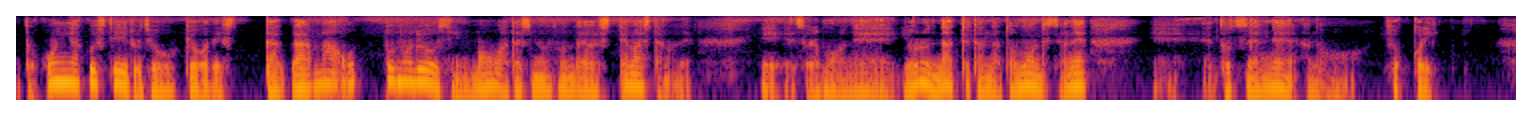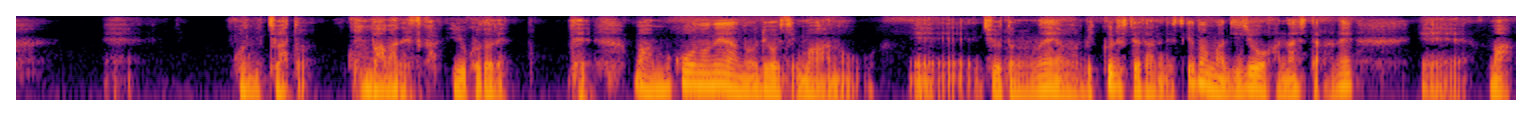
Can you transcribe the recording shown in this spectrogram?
っ、ー、と、婚約している状況でしたが、まあ、夫の両親も私の存在は知ってましたので、えー、それもね、夜になってたんだと思うんですよね。えー、突然ね、あの、ひょっこり、えこんにちはと、こんばんはですか、いうことで。で、まあ、向こうのね、あの、両親、まあ、あの、えー、中途もね、あの、びっくりしてたんですけど、まあ、事情を話したらね、え、まあ、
